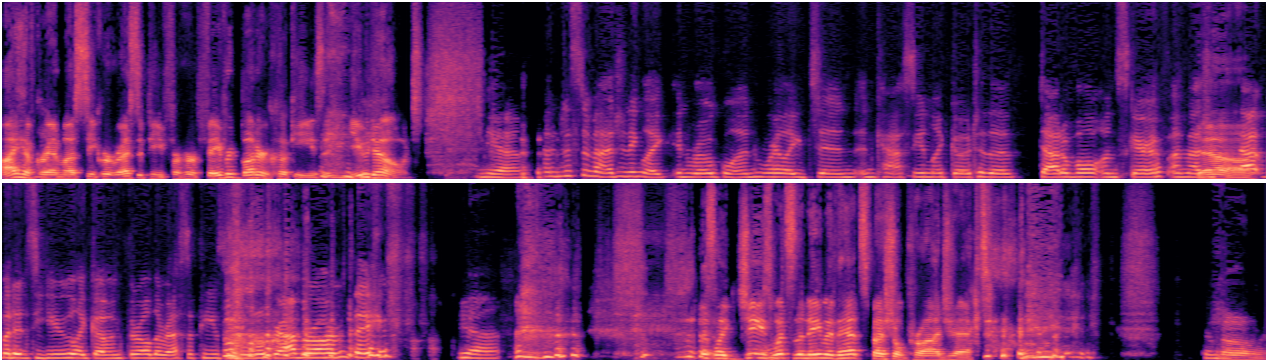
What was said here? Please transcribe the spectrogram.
I have Grandma's secret recipe for her favorite butter cookies, and you don't. yeah. I'm just imagining like in Rogue One where like Jyn and Cassian like go to the data vault on Scarif. I'm imagining Yeah. that, but it's you like going through all the recipes with a little grabber arm thing. Yeah. It's like, geez, what's the name of that special project? oh my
